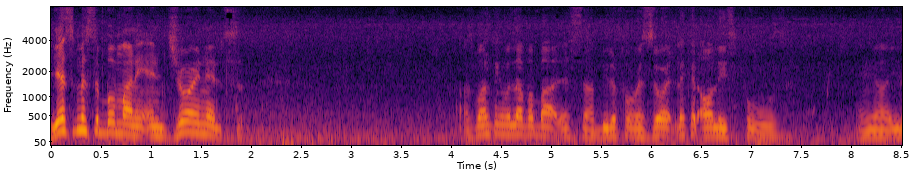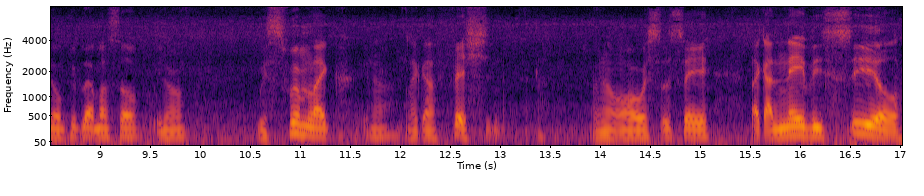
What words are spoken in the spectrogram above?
Yes, Mr. Bomani, enjoying it. That's one thing we love about this uh, beautiful resort. Look at all these pools, and you know, you know, people like myself, you know, we swim like, you know, like a fish, you know, or let's say, like a Navy SEAL.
